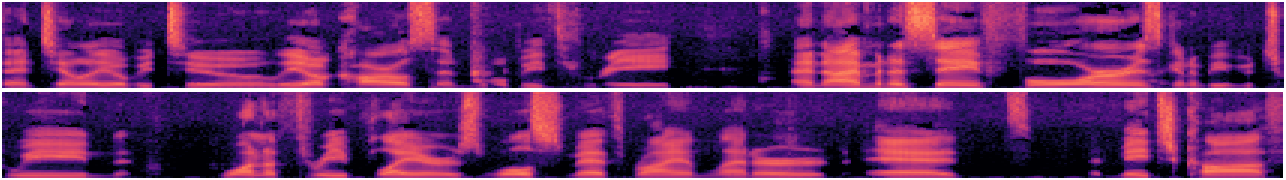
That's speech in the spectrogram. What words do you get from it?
Fantilli will be two, Leo Carlsson will be three, and I'm going to say four is going to be between one of three players: Will Smith, Ryan Leonard, and Michkov.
